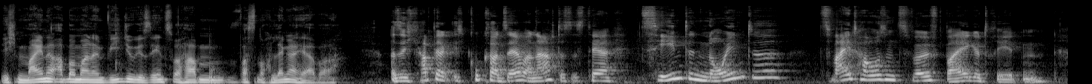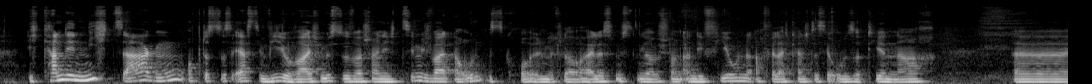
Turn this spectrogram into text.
Ich meine aber mal ein Video gesehen zu haben, was noch länger her war. Also ich habe ja, ich gucke gerade selber nach, das ist der 10.09.2012 beigetreten. Ich kann dir nicht sagen, ob das das erste Video war. Ich müsste wahrscheinlich ziemlich weit nach unten scrollen mittlerweile. Es müssten, glaube ich, schon an die 400. Ach, vielleicht kann ich das ja oben sortieren nach äh,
